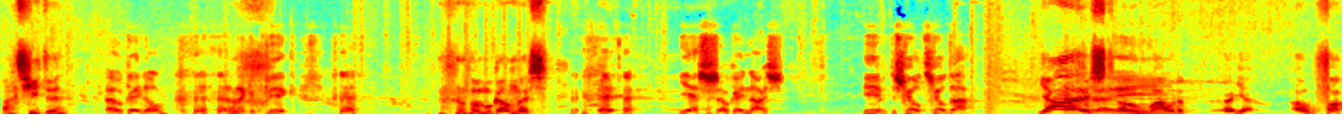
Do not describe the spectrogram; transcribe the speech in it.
Aan het schieten? Eh, Oké dan. Lekker pik. Wat moet ik anders? Yes, oké, nice. Hier, de schild, schild daar. Juist! Oh, wauw. Dat, eh, ja. Oh, fuck.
